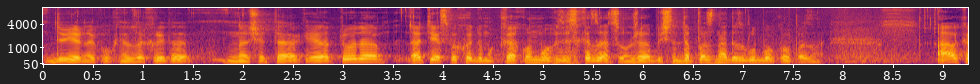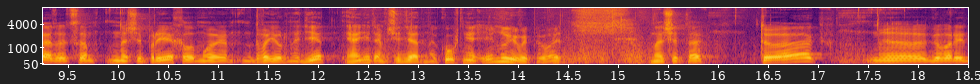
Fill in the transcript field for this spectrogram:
дверь на кухню закрыта, значит так, и оттуда отец выходит, думаю, как он мог здесь оказаться, он же обычно допоздна, до глубокого поздна. А оказывается, значит, приехал мой двоюродный дед, и они там сидят на кухне, и ну и выпивают. Значит, так. Так, э, говорит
